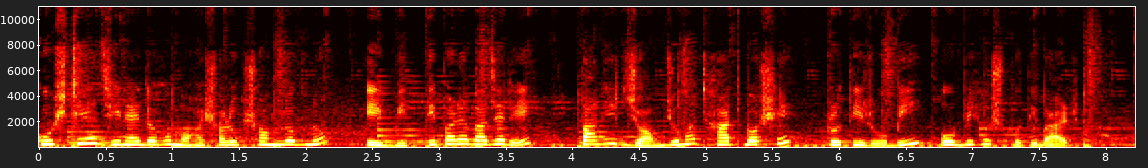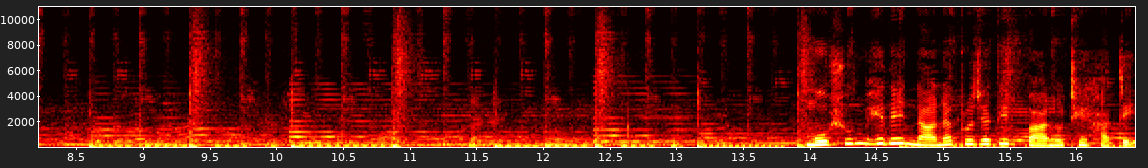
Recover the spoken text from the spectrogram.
কুষ্টিয়া ঝিনাইদহ মহাসড়ক সংলগ্ন এই বৃত্তিপাড়া বাজারে পানির জমজমাট হাট বসে প্রতি রবি ও বৃহস্পতিবার। মৌসুম ভেদে নানা প্রজাতির পান ওঠে হাটে।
